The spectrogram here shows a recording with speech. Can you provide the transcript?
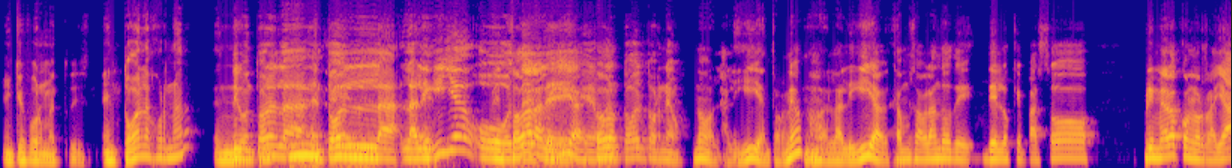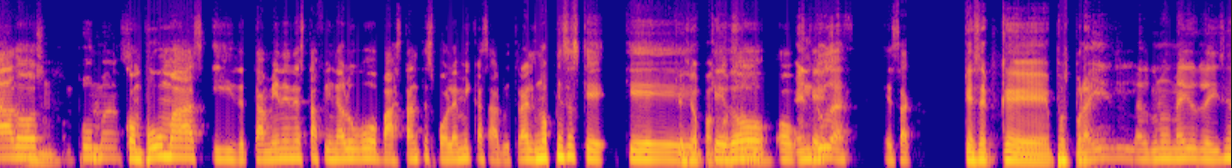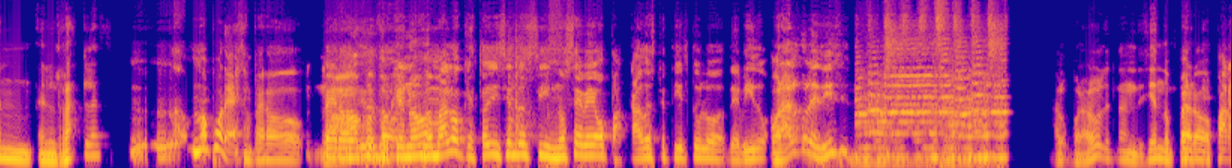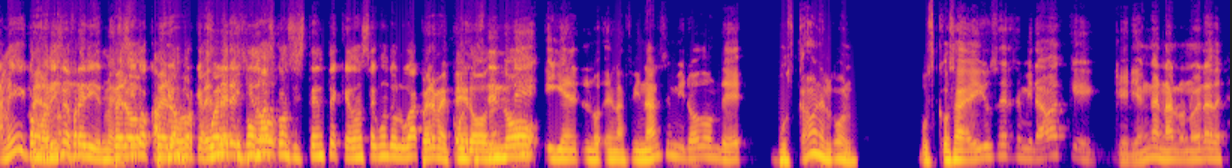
¿En qué forma tú dices? ¿En toda la jornada? En- Digo, ¿en toda la, Mm, en toda en- la, la en- liguilla o en toda la liguilla, eh, todo- en todo el torneo? No, la liguilla, en torneo, no, la liguilla. Estamos hablando de, de lo que pasó primero con los Rayados, Ujú. Con Pumas. con Pumas y de- también en esta final hubo bastantes polémicas arbitrales. ¿No piensas que, que, Que quedó su- o en que- duda. Exacto. Que se, que pues por ahí algunos medios le dicen el Ratlas. No, no por eso, pero, pero pues, ¿por qué no? lo malo que estoy diciendo es si no se ve opacado este título debido Por algo le dicen. Por algo le están diciendo. Pero para mí, como dice no- Freddy, merecido pero- campeón pero porque fue el equipo más consistente, quedó en segundo lugar. Espérame, pero no- Y en, lo- en la final se miró donde buscaban el gol. Buscó, o sea, ellos se, se miraba que querían ganarlo, no era de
